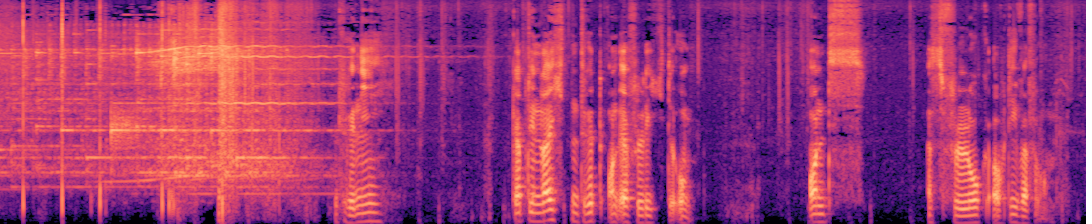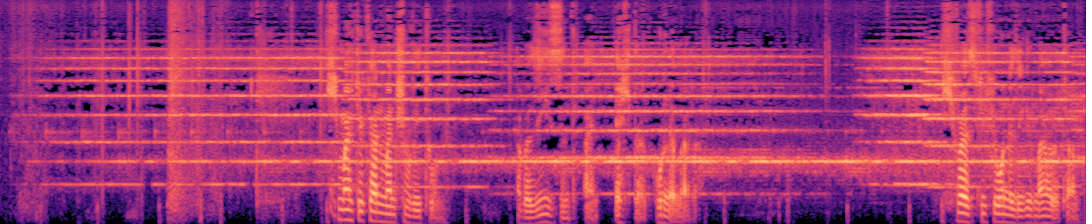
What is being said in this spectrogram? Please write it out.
Grini gab den leichten Tritt und er fliegte um. Und es flog auch die Waffe um. Ich möchte keinen Menschen wehtun, aber Sie sind ein echter Hundemörder. Ich weiß, wie viele Hunde Sie gemordet haben.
